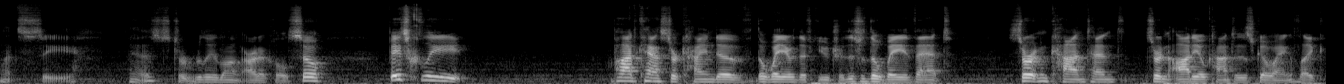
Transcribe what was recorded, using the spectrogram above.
Let's see. Yeah, this is just a really long article. So, basically, podcasts are kind of the way of the future. This is the way that certain content, certain audio content is going. Like,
